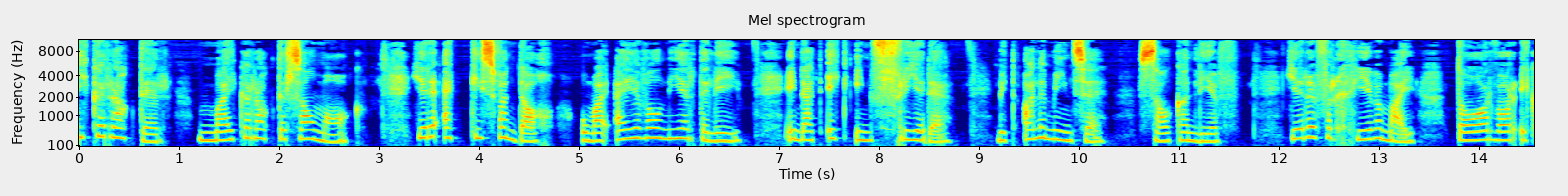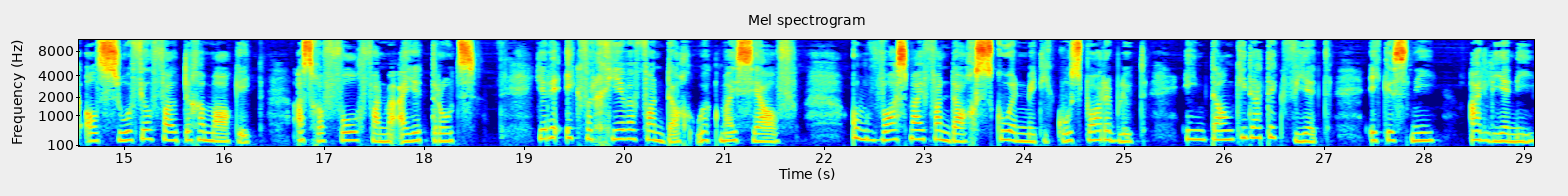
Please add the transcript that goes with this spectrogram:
u karakter my karakter sal maak. Here ek kies vandag om my eie wil neer te lê en dat ek in vrede met alle mense sal kan leef. Here vergewe my daar waar ek al soveel foute gemaak het as gevolg van my eie trots Here, ek vergewe vandag ook myself. Kom was my vandag skoon met u kosbare bloed en dankie dat ek weet ek is nie alleen nie.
